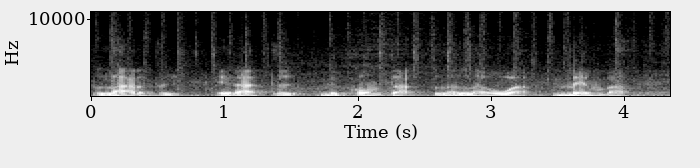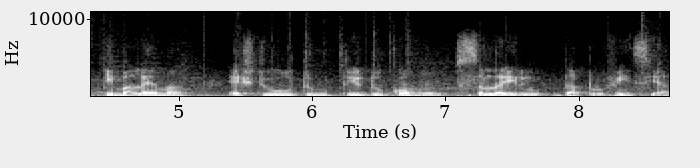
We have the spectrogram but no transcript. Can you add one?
Larde, Erate, Meconta, Lalaua, Memba e Malema, este último tido como celeiro da província.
